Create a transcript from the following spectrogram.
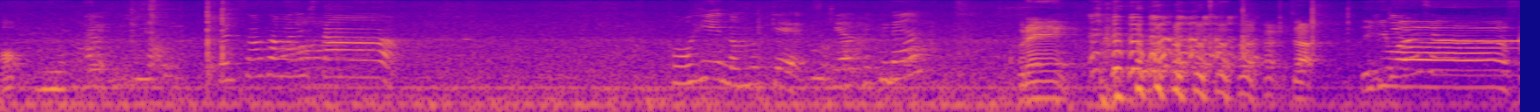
あごちそうさまでした飲むけ付き合ってくれん？じゃあ行きまーす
